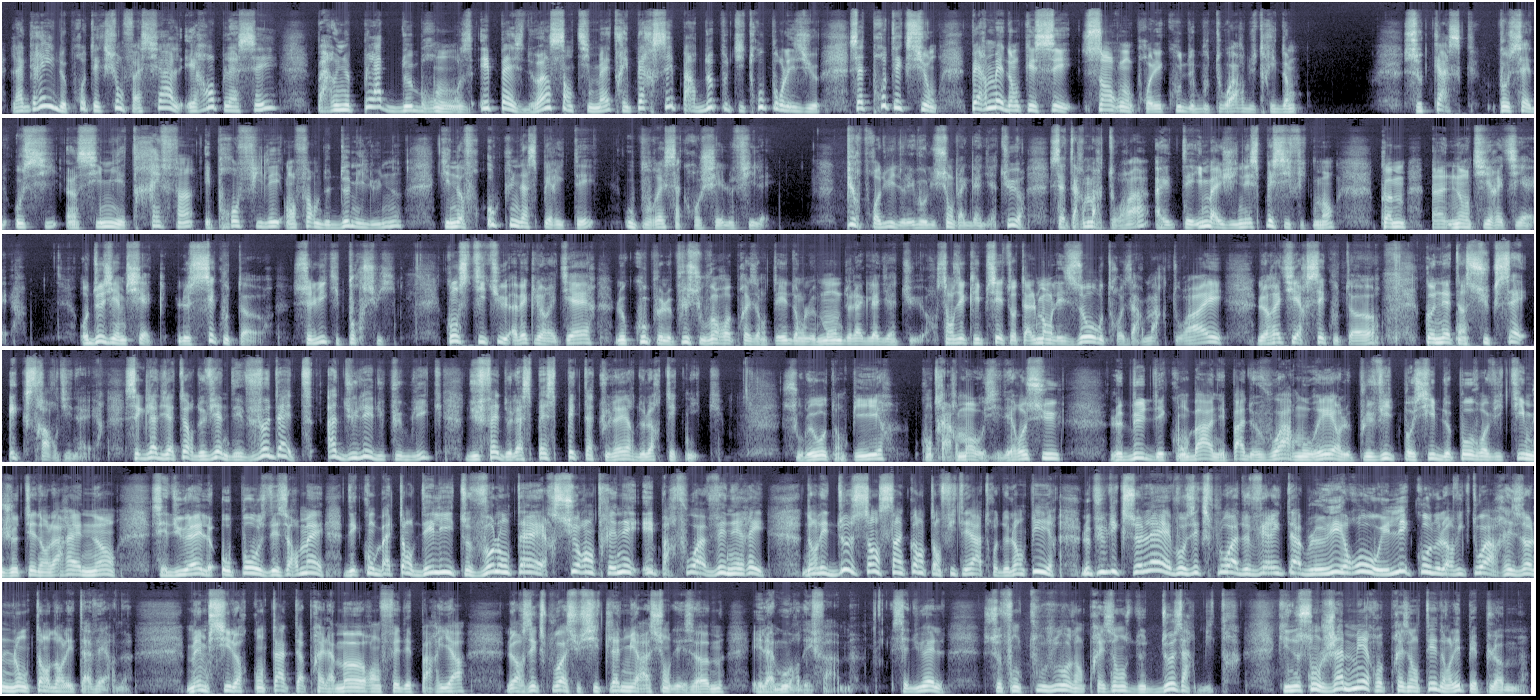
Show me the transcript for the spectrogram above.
la grille de protection faciale est remplacée par une plaque de bronze épaisse de 1 cm et percée par deux petits trous pour les yeux. Cette protection permet d'encaisser sans rompre les coups de boutoir du trident. Ce casque possède aussi un cimier très fin et profilé en forme de demi-lune qui n'offre aucune aspérité où pourrait s'accrocher le filet. Pur produit de l'évolution de la gladiature, cette armatura a été imaginée spécifiquement comme un anti-rétière. Au deuxième siècle, le sécutor, celui qui poursuit, constitue avec le rétière le couple le plus souvent représenté dans le monde de la gladiature. Sans éclipser totalement les autres armaturae, le rétière sécutor connaît un succès extraordinaire. Ces gladiateurs deviennent des vedettes adulées du public du fait de l'aspect spectaculaire de leur technique. Sous le Haut Empire, Contrairement aux idées reçues, le but des combats n'est pas de voir mourir le plus vite possible de pauvres victimes jetées dans l'arène, non. Ces duels opposent désormais des combattants d'élite volontaires, surentraînés et parfois vénérés. Dans les 250 amphithéâtres de l'Empire, le public se lève aux exploits de véritables héros et l'écho de leur victoire résonne longtemps dans les tavernes. Même si leur contact après la mort en fait des parias, leurs exploits suscitent l'admiration des hommes et l'amour des femmes. Ces duels se font toujours en présence de deux arbitres qui ne sont jamais représentés dans les péplums.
